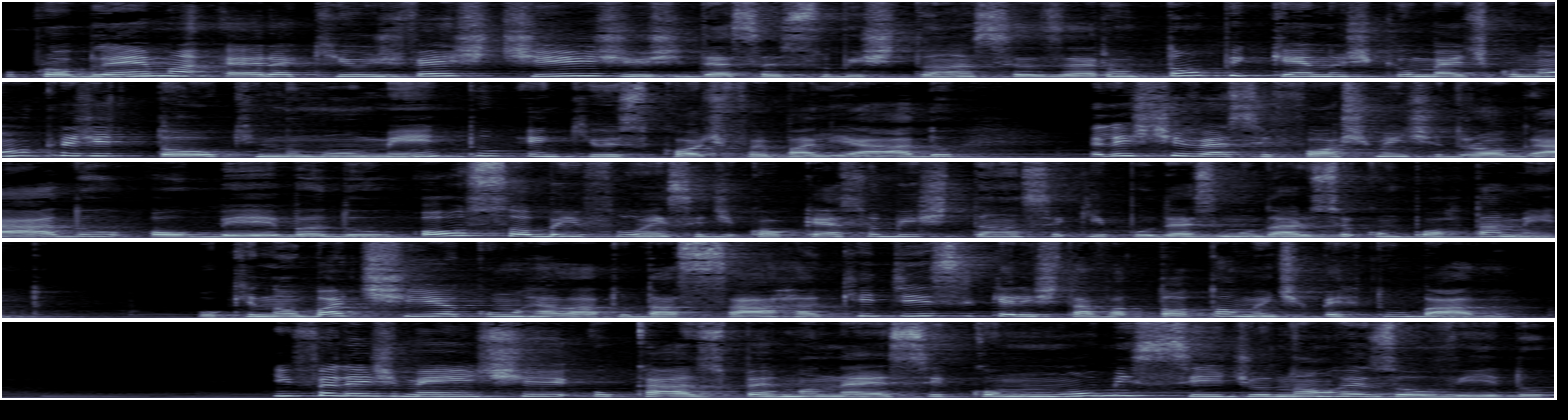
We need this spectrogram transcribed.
O problema era que os vestígios dessas substâncias eram tão pequenos que o médico não acreditou que no momento em que o Scott foi baleado, ele estivesse fortemente drogado ou bêbado ou sob a influência de qualquer substância que pudesse mudar o seu comportamento, o que não batia com o relato da Sarra que disse que ele estava totalmente perturbado. Infelizmente, o caso permanece como um homicídio não resolvido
